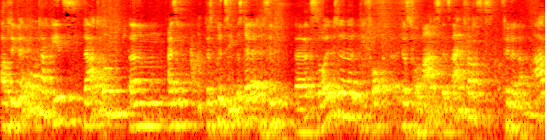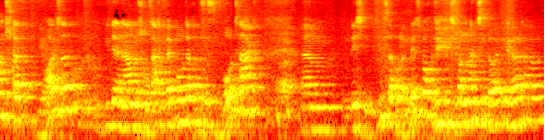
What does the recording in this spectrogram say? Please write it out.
Auf dem Webmontag geht es darum, ähm, also das Prinzip ist relativ simpel. Äh, es sollte, die, das Format ist ganz einfach, es findet am Abend statt, wie heute. Wie der Name schon sagt, Webmontag, es ist Montag, ähm, nicht Dienstag oder Mittwoch, wie ich von manchen Leuten gehört habe,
